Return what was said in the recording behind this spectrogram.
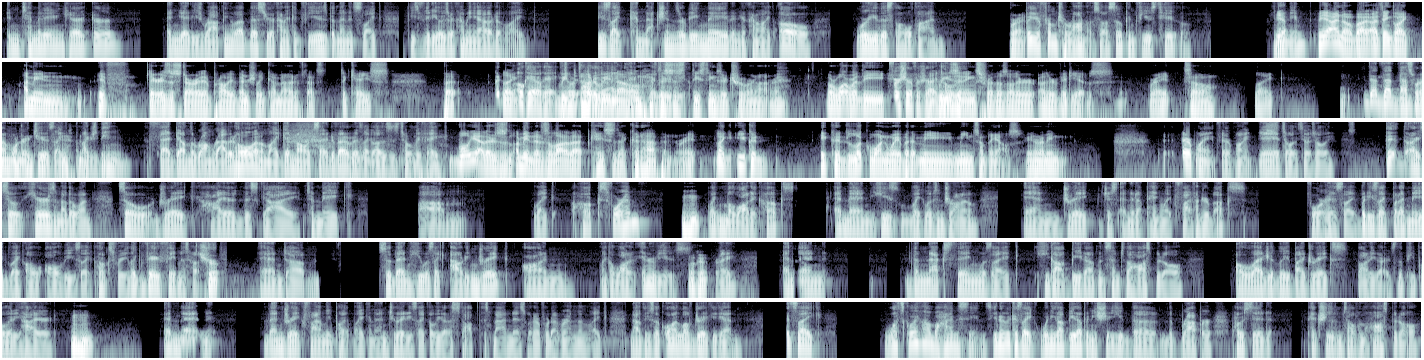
intimidating character, and yet he's rapping about this. So you're kind of confused, but then it's like these videos are coming out of like these like connections are being made, and you're kind of like, oh, were you this the whole time? Right. But you're from Toronto, so I was so confused too. You know what I mean? Yeah, I know, but I think like I mean, if there is a story, that'll probably eventually come out if that's the case. But But Like, okay, okay. we, to- how do we know I agree if this is you. these things are true or not, right? Or what were the for sure? For sure. I totally- reasonings for those other other videos, right? So, like, that, that that's what I'm wondering too. Is like, am I just being fed down the wrong rabbit hole, and I'm like getting all excited about it, but it's like, oh, this is totally fake. well, yeah, there's, I mean, there's a lot of that cases that could happen, right? Like, you could, it could look one way, but it may mean something else. You know what I mean? Fair point. Fair point. Yeah, yeah, totally, totally, totally. The, all right, so here's another one. So Drake hired this guy to make, um, like hooks for him, Mhm. like melodic hooks, and then he's like lives in Toronto, and Drake just ended up paying like five hundred bucks for his like, but he's like, but I made like all all these like hooks for you, like very famous hooks. Sure. And um, so then he was like outing Drake on like a lot of interviews Okay. right? And then the next thing was like he got beat up and sent to the hospital, allegedly by Drake's bodyguards, the people that he hired. hmm And then then Drake finally put like an end to it. He's like, "Oh, we got to stop this madness, whatever, whatever." And then like now he's like, "Oh, I love Drake again." It's like, what's going on behind the scenes? You know, because like when he got beat up and he, sh- he the the rapper posted pictures of himself in the hospital,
